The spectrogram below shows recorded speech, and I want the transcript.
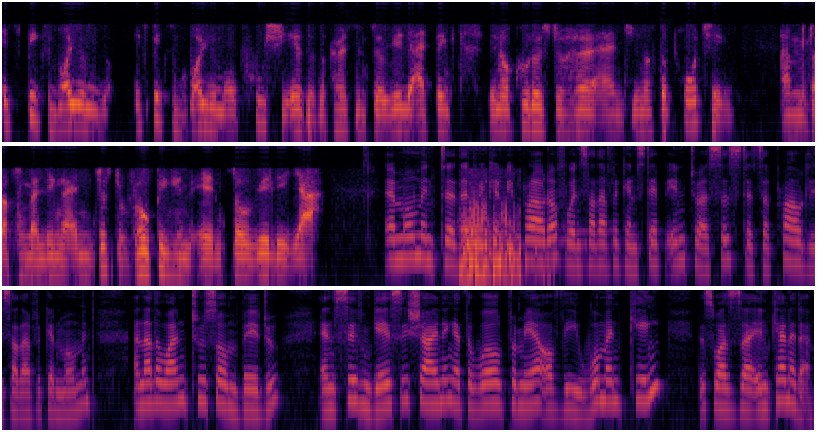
it speaks volumes it speaks volume of who she is as a person. So really, I think, you know, kudos to her and, you know, supporting um, Dr. Malinga and just roping him in. So really, yeah, a moment uh, that we can be proud of when South Africans step in to assist. It's a proudly South African moment. Another one, Thuso Mbedu and Siv Ngesi shining at the world premiere of The Woman King. This was uh, in Canada.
